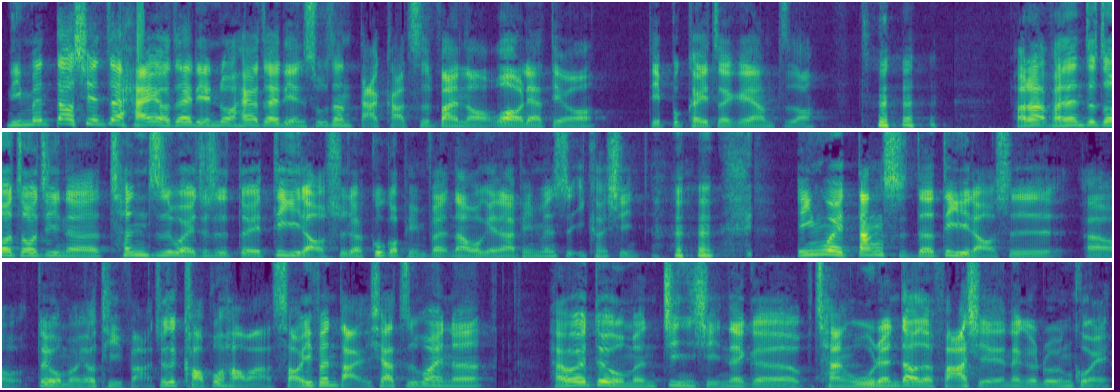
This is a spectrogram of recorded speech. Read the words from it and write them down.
你们到现在还有在联络，还有在脸书上打卡吃饭哦，哇，俩屌哦，你不可以这个样子哦。好了，反正这周的周记呢，称之为就是对地理老师的 Google 评分，那我给他的评分是一颗星。因为当时的地理老师，呃，对我们有体罚，就是考不好啊，少一分打一下之外呢，还会对我们进行那个惨无人道的罚写那个轮回。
